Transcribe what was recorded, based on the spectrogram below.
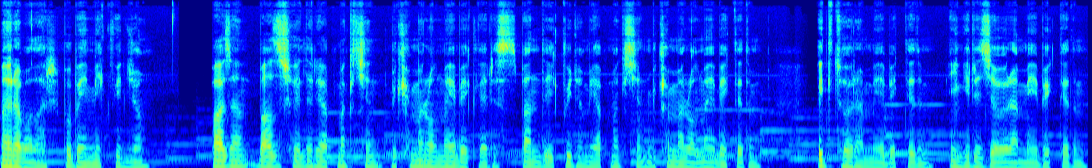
Merhabalar, bu benim ilk videom. Bazen bazı şeyleri yapmak için mükemmel olmayı bekleriz. Ben de ilk videomu yapmak için mükemmel olmayı bekledim. Edit öğrenmeyi bekledim, İngilizce öğrenmeyi bekledim.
